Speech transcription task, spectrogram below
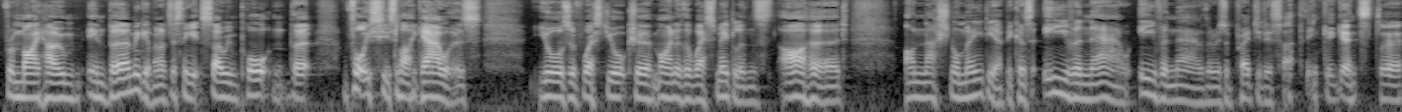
from my home in Birmingham, and I just think it's so important that voices like ours, yours of West Yorkshire, mine of the West Midlands, are heard on national media because even now, even now, there is a prejudice, I think, against uh,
